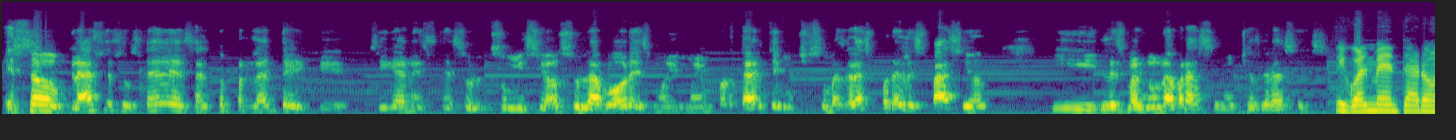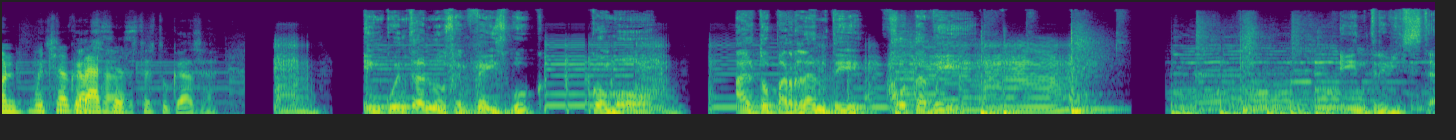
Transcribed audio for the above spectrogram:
Eso, gracias a ustedes, Alto Parlante, que sigan este, su, su misión, su labor, es muy, muy importante. Muchísimas gracias por el espacio y les mando un abrazo. Muchas gracias. Igualmente, Aarón, Es muchas casa, gracias. Esta es tu casa. Encuéntranos en Facebook como Altoparlante JB. Entrevista.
